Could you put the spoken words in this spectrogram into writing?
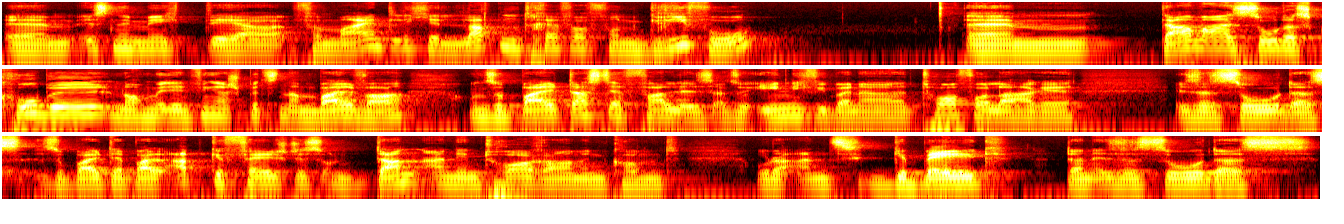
ähm, ist nämlich der vermeintliche Lattentreffer von Grifo. Ähm, da war es so, dass Kobel noch mit den Fingerspitzen am Ball war und sobald das der Fall ist, also ähnlich wie bei einer Torvorlage, ist es so, dass sobald der Ball abgefälscht ist und dann an den Torrahmen kommt oder ans Gebälk, dann ist es so, dass,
